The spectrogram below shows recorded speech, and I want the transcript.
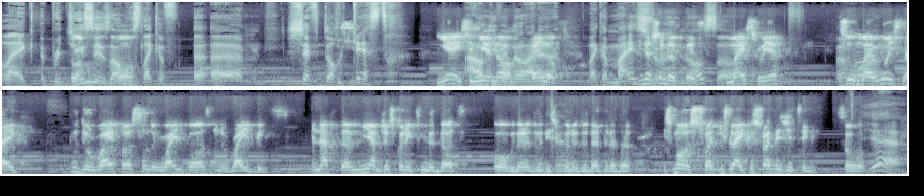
like a producer is almost like a um, chef d'orchestre. Yeah, it's yeah, no, know kind to- of like a It's maestro. a you know? So- maestro, yeah. So Uh-huh. my is like put the right person, the right voice, and the right beats. And after me, I'm just connecting the dots. Oh, we're gonna do this. We're gonna do that. da, da, da. It's more. strat- It's like a strategy thing. So yeah.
